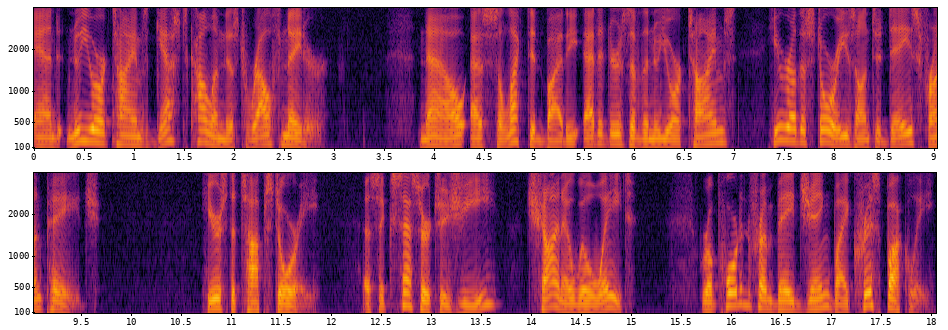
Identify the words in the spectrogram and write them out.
and New York Times guest columnist Ralph Nader. Now, as selected by the editors of the New York Times, here are the stories on today's front page. Here's the top story A successor to Xi? China will wait. Reported from Beijing by Chris Buckley.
